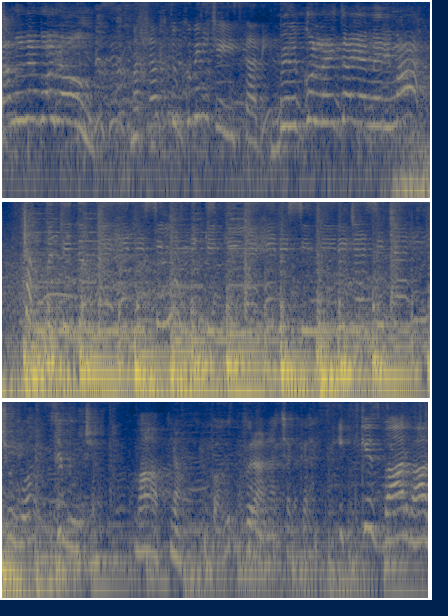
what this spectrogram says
तमिल में बोल रहा हूँ मतलब तुमको भी नहीं चाहिए शादी बिल्कुल नहीं चाहिए मेरी माँ जो हुआ उसे भूल जाओ माँ अपना बहुत पुराना चक्कर है इक्कीस बार भाग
